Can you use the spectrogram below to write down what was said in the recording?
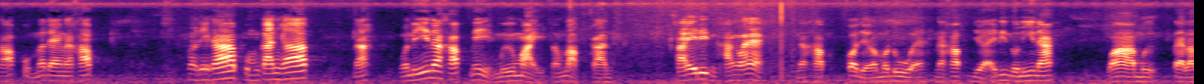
ครับ ผมนาแดงนะครับ สวัสดีครับ ผมกันครับนะวันนี้นะครับนี่มือใหม่สำหรับการใช้ไอดินครั้งแรกนะครับ ก็เดี๋ยวเรามาดูนะครับเหยื่อไอดินตัวนี้นะ ว่ามือแต่ละ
